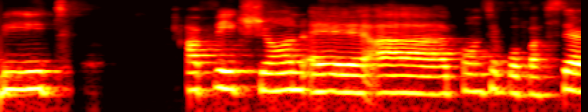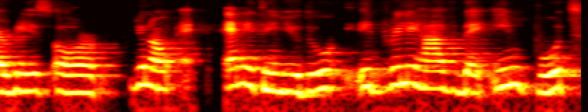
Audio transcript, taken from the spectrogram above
be it a fiction, a, a, concept of a service, or you know anything you do, it really have the input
